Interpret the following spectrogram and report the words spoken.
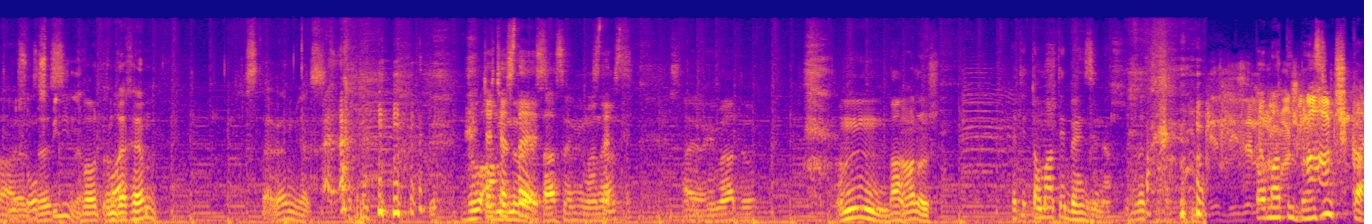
սոսպիդինը։ Որ ընդեղ եմ? Ստեղ եմ ես։ Դու ամենուր ես ասեմ իմանաս։ Այո, հիմա դու։ Մմ, բան։ Անուշ։ Դա տոմատի բենզին է։ Տոմատի բենզին չկա։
